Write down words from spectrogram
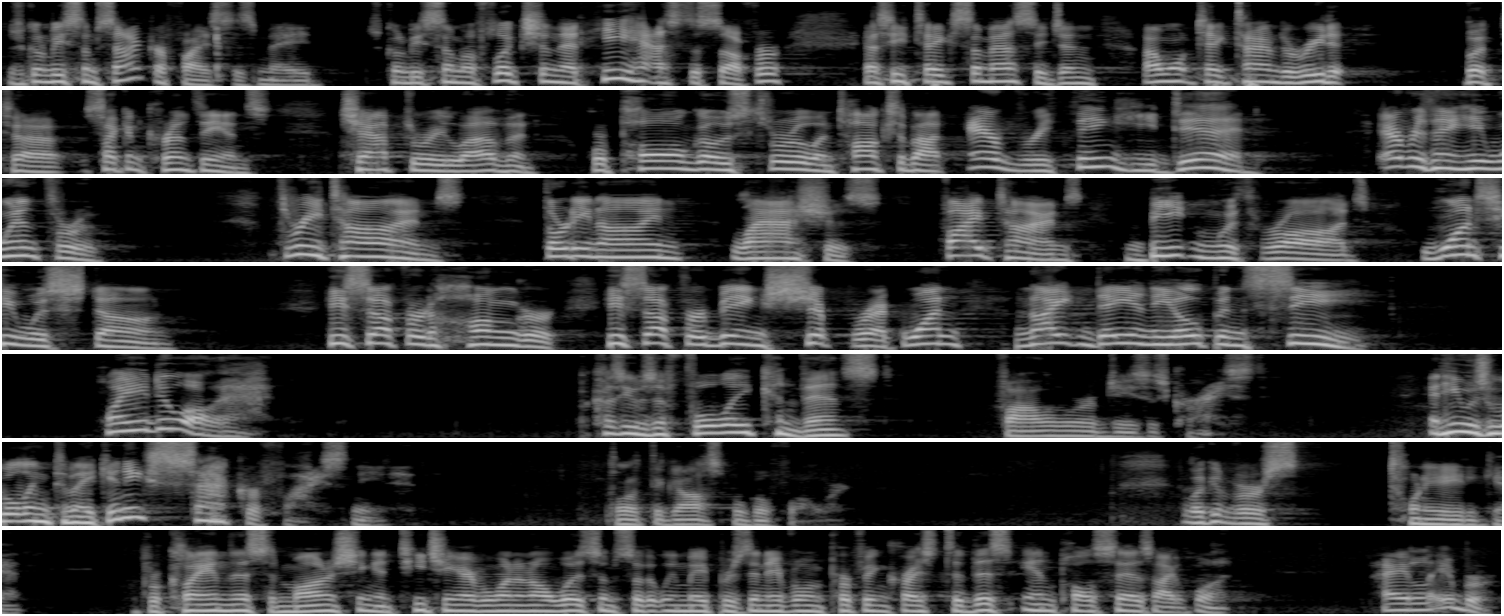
there's going to be some sacrifices made. There's going to be some affliction that he has to suffer as he takes the message. And I won't take time to read it, but uh, 2 Corinthians chapter 11, where Paul goes through and talks about everything he did, everything he went through. Three times, 39 lashes. Five times, beaten with rods. Once he was stoned. He suffered hunger. He suffered being shipwrecked. One night and day in the open sea. Why do you do all that? Because he was a fully convinced follower of Jesus Christ. And he was willing to make any sacrifice needed to let the gospel go forward. Look at verse 28 again. Proclaim this, admonishing and teaching everyone in all wisdom so that we may present everyone perfect in Christ. To this end, Paul says, I what? I labor.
